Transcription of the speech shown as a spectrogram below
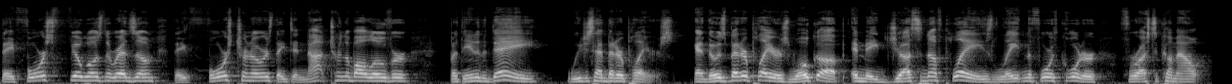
they forced field goals in the red zone, they forced turnovers, they did not turn the ball over, but at the end of the day, we just had better players. And those better players woke up and made just enough plays late in the fourth quarter for us to come out,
